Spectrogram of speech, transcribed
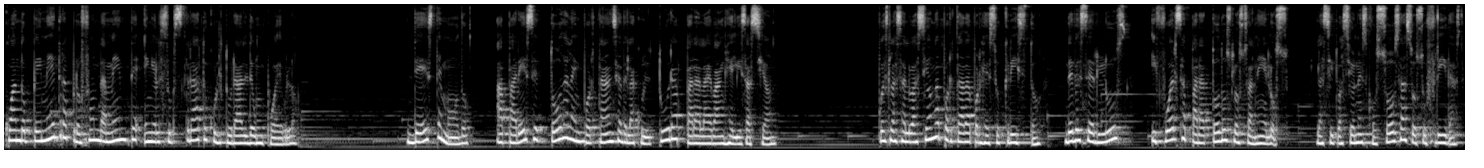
cuando penetra profundamente en el substrato cultural de un pueblo. De este modo, aparece toda la importancia de la cultura para la evangelización pues la salvación aportada por Jesucristo debe ser luz y fuerza para todos los anhelos, las situaciones gozosas o sufridas,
